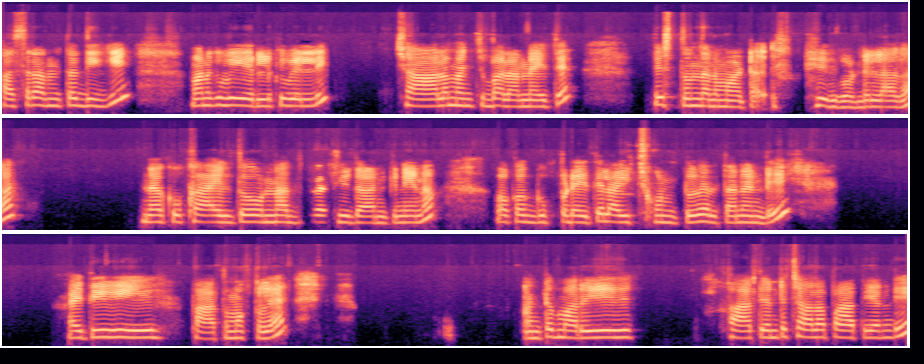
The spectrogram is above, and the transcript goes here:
కసర అంతా దిగి మనకు వేర్లకు వెళ్ళి చాలా మంచి బలాన్ని అయితే ఇస్తుంది అనమాట ఇదిగోండి ఇలాగా. నాకు కాయలతో ఉన్న ప్రతి దానికి నేను ఒక గుప్పుడైతే ఇలా ఇచ్చుకుంటూ వెళ్తానండి. అయితే ఇవి పాత మొక్కలే. అంటే మరి పాత అంటే చాలా పాత అండి.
